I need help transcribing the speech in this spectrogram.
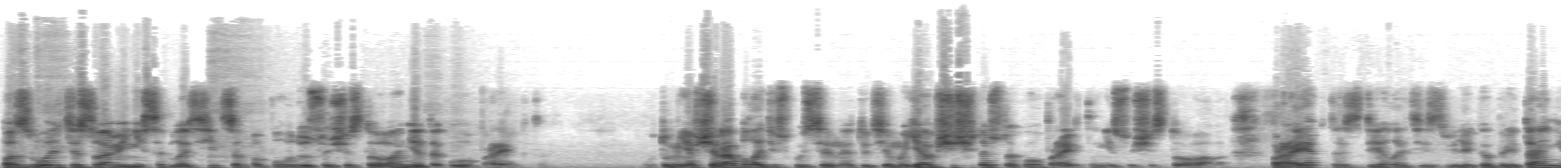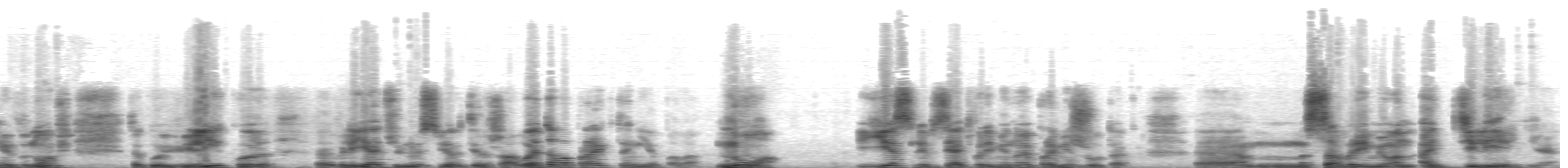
Позвольте с вами не согласиться по поводу существования такого проекта. Вот у меня вчера была дискуссия на эту тему. Я вообще считаю, что такого проекта не существовало. Проекта сделать из Великобритании вновь такую великую, э, влиятельную сверхдержаву. Этого проекта не было. Но если взять временной промежуток э, со времен отделения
